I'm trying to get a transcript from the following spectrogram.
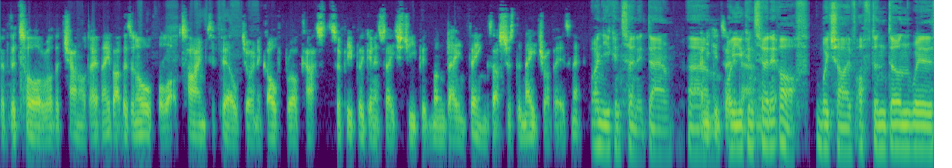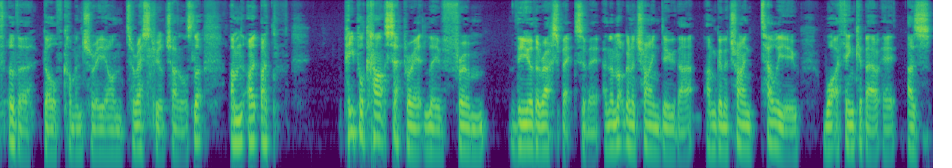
of the tour or the channel, don't they? But there's an awful lot of time to fill during a golf broadcast, so people are going to say stupid, mundane things. That's just the nature of it, isn't it? And you can turn it down, um, you or you down, can turn yeah. it off, which I've often done with other golf commentary on terrestrial channels. Look, I'm, I, I, people can't separate LIV from the other aspects of it, and I'm not going to try and do that. I'm going to try and tell you what I think about it as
